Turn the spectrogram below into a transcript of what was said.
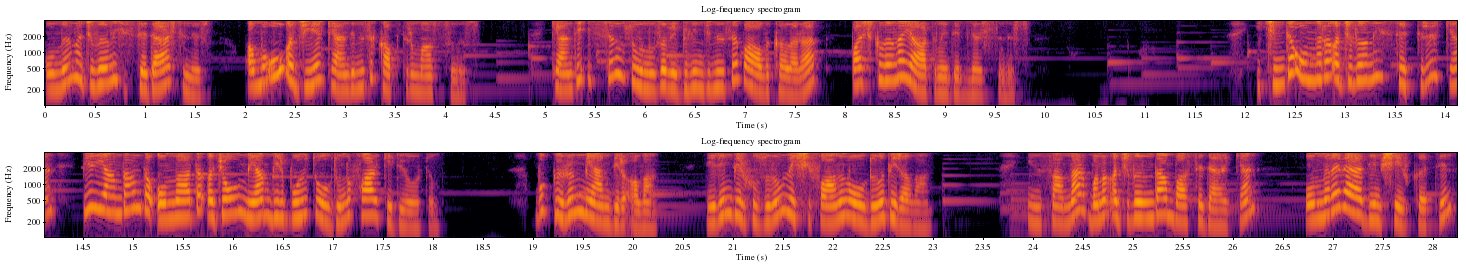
Onların acılarını hissedersiniz ama o acıya kendinizi kaptırmazsınız. Kendi içsel huzurunuza ve bilincinize bağlı kalarak başkalarına yardım edebilirsiniz. İçimde onlara acılarını hissettirirken bir yandan da onlarda acı olmayan bir boyut olduğunu fark ediyordum. Bu görünmeyen bir alan, derin bir huzurun ve şifanın olduğu bir alan. İnsanlar bana acılarından bahsederken onlara verdiğim şefkatin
